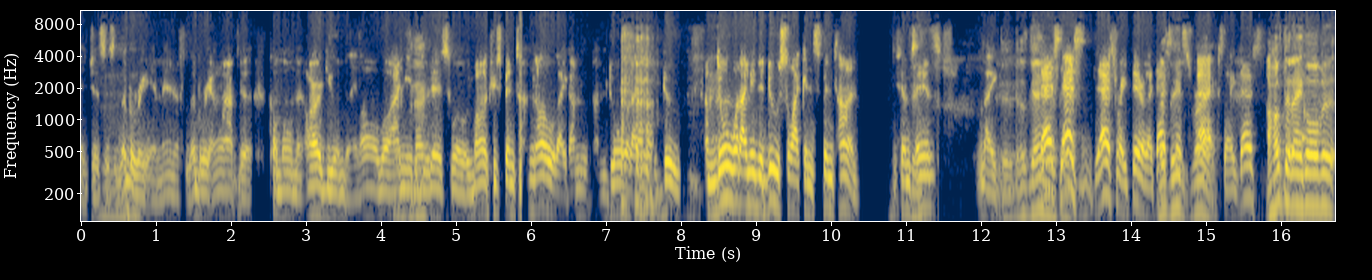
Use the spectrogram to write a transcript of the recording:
It just is Mhm. liberating, man. It's liberating. I don't have to come home and argue and be like, "Oh, well, I need to do this." Well, why don't you spend time? No, like I'm, I'm doing what I need to do. I'm doing what I need to do so I can spend time. You see what I'm saying? Like that's that's that's that's right there. Like that's That's that's right. facts. Like that's I hope that ain't go over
